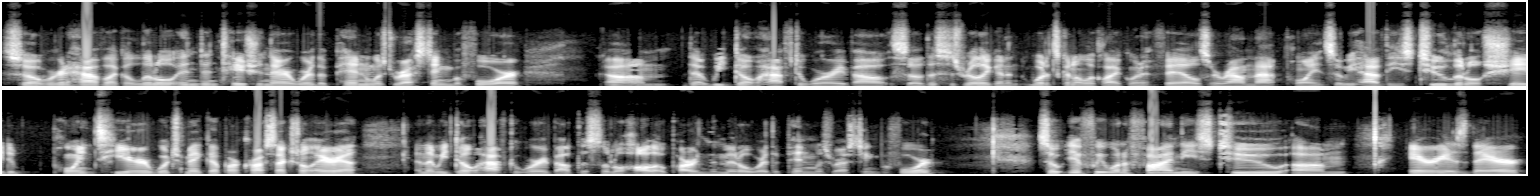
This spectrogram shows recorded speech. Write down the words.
So we're going to have like a little indentation there where the pin was resting before um, that we don't have to worry about. So this is really going to what it's going to look like when it fails around that point. So we have these two little shaded points here which make up our cross-sectional area and then we don't have to worry about this little hollow part in the middle where the pin was resting before. So if we want to find these two um, areas there,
